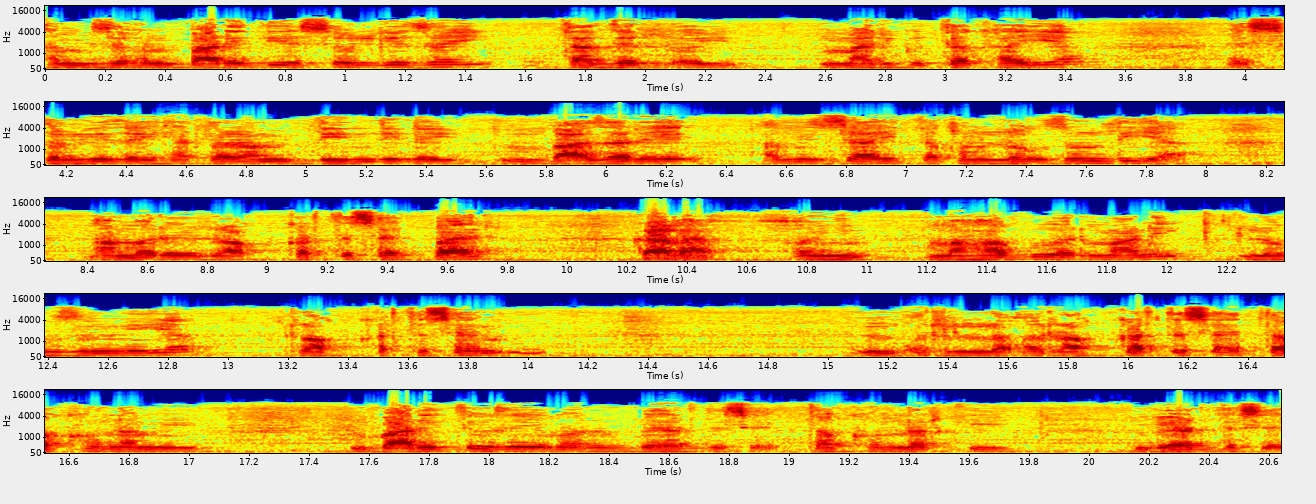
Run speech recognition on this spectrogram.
আমি যখন বাড়ি দিয়ে চলগে যাই তাদের ওই মারিকুতা খাইয়া চলগে যাই। এরপর আমি দিন দিন এই বাজারে আমি যাই তখন লোকজন দিয়া আমার ওই রক কাটতে চাই পায়ের। কারা? ওই মাহাবু আর মানিক লোকজন নিয়ে রক কাটতে চাই রক কাটতে চাই তখন আমি বাড়িতেও যাই আমার বেয়ার দিছে তখন আর কি বেয়ার দিছে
